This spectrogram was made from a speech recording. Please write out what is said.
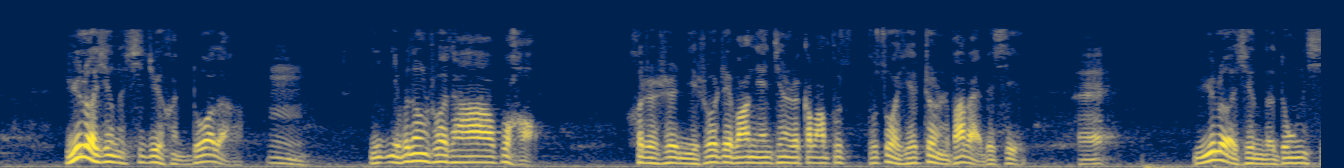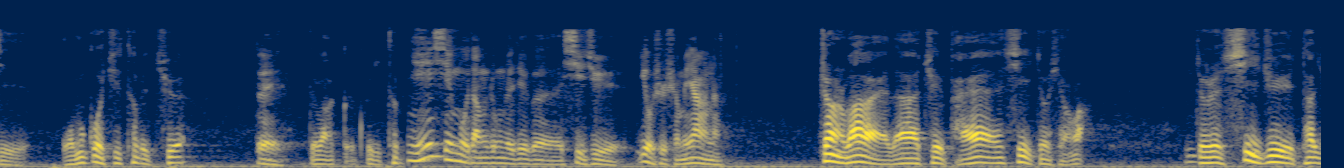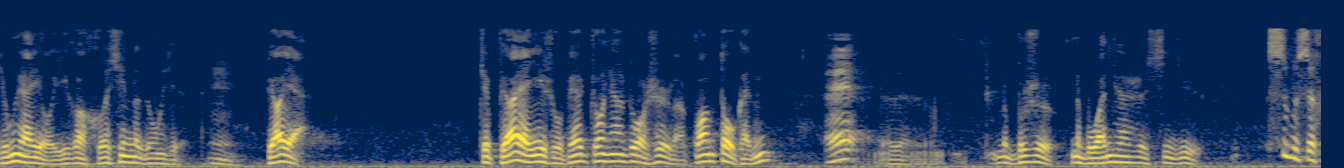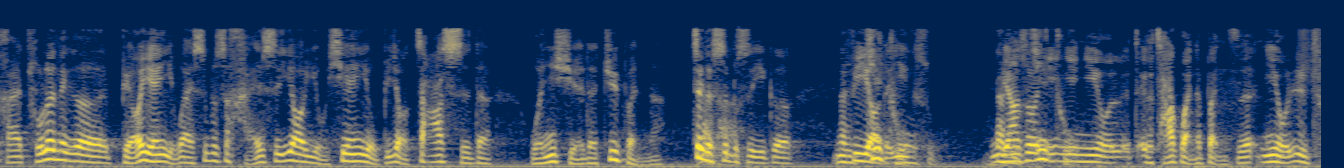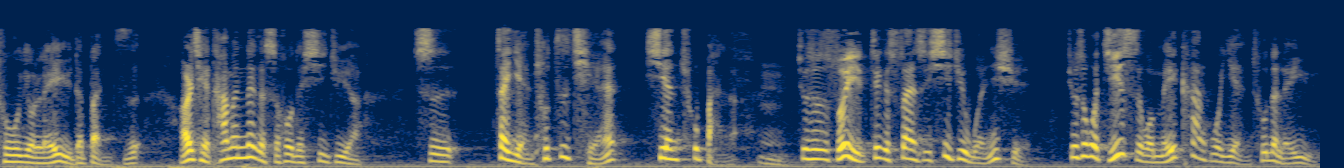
娱乐性的戏剧很多的，嗯，你你不能说他不好，或者是你说这帮年轻人干嘛不不做些正儿八百的戏？哎，娱乐性的东西，我们过去特别缺，对。对吧？过过去特别您心目当中的这个戏剧又是什么样呢？正儿八百的去排戏就行了。就是戏剧，它永远有一个核心的东西，嗯，表演。这表演艺术别装腔作势了，光逗哏，哎，呃，那不是，那不完全是戏剧。是不是还除了那个表演以外，是不是还是要有先有比较扎实的文学的剧本呢？这个是不是一个那必要的因素？比方说你，你你有这个茶馆的本子，你有日出有雷雨的本子，而且他们那个时候的戏剧啊，是在演出之前先出版了。嗯就是所以这个算是戏剧文学，就是我即使我没看过演出的雷雨，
